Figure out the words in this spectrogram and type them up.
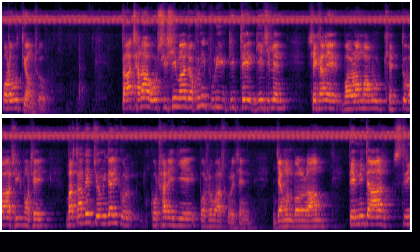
পরবর্তী অংশ। তাছাড়াও শিশিমা যখনই পুরী তীর্থে গিয়েছিলেন, সেখানে বলরামবাবুর ক্ষেত্রবাসীর মঠে বা তাঁদের জমিদারি কোঠারে গিয়ে বসবাস করেছেন। যেমন বলরাম, তেমনি তার স্ত্রী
